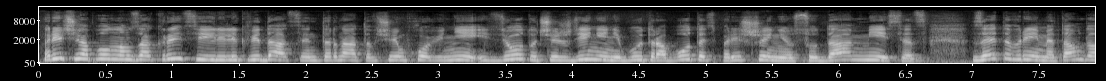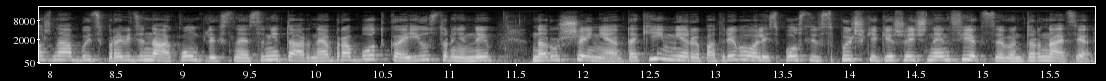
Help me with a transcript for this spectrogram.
Речи о полном закрытии или ликвидации интерната в Черемхове не идет. Учреждение не будет работать по решению суда месяц. За это время там должна быть проведена комплексная санитарная обработка и устранены нарушения. Такие меры потребовались после вспышки кишечной инфекции в интернате.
